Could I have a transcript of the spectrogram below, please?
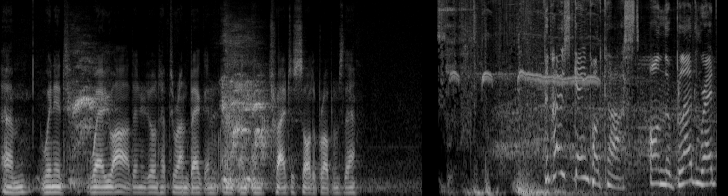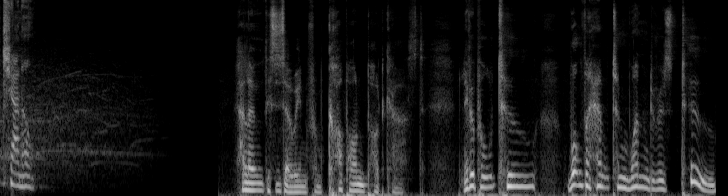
um, win it where you are, then you don't have to run back and, and, and, and try to solve the problems there. The post game podcast on the Blood Red channel. Hello, this is Owen from Cop On Podcast. Liverpool 2, Wolverhampton Wanderers 2.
